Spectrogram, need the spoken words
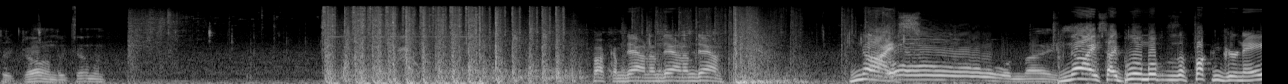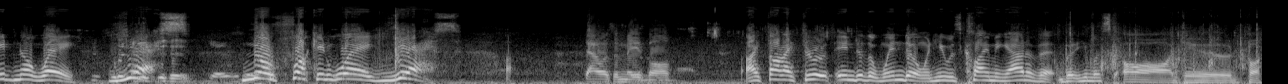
they're going, they're coming. Fuck, I'm down, I'm down, I'm down. Nice! Oh, nice. Nice! I blew him up with a fucking grenade? No way! Yes! no fucking way! Yes! That was a maze ball. I thought I threw it into the window when he was climbing out of it, but he must. Oh, dude. Fuck.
